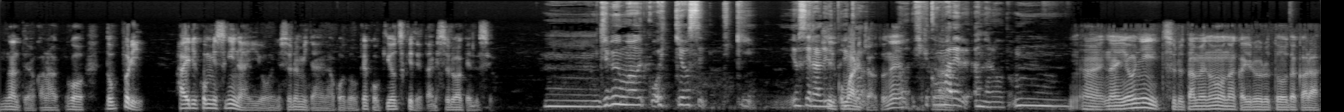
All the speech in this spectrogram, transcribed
なんていうのかな、こう、どっぷり入り込みすぎないようにするみたいなことを結構気をつけてたりするわけですよ。うん、自分もこう引き寄せ、引き寄せられる引き込まれちゃうとね。引き込まれる。あ、なるほど。うん。はい。ないようにするための、なんかいろいろと、だから、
